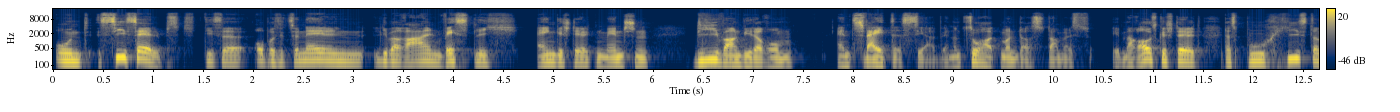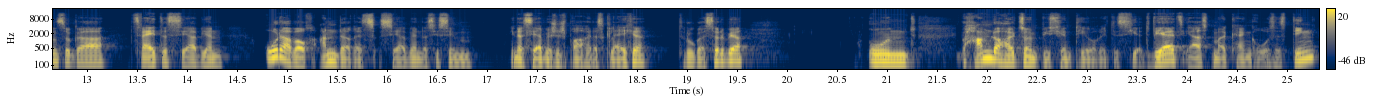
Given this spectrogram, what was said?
und sie selbst, diese oppositionellen, liberalen, westlich eingestellten Menschen, die waren wiederum ein zweites Serbien. Und so hat man das damals eben herausgestellt. Das Buch hieß dann sogar Zweites Serbien oder aber auch anderes Serbien. Das ist im, in der serbischen Sprache das gleiche. Druga Serbia. Und haben da halt so ein bisschen theoretisiert. Wäre jetzt erstmal kein großes Ding.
